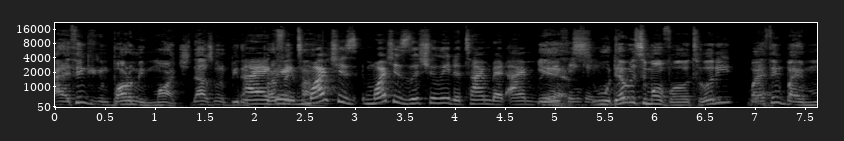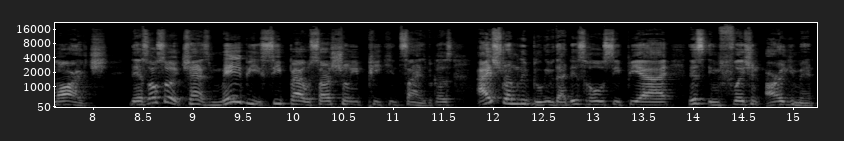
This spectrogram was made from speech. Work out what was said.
I think it can bottom in March. That's going to be the I perfect agree. time. March is March is literally the time that I'm really Yes, thinking. we'll definitely see more volatility, but I think by March, there's also a chance maybe CPI will start showing peaking signs because I strongly believe that this whole CPI, this inflation argument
